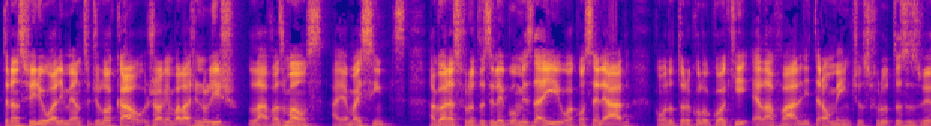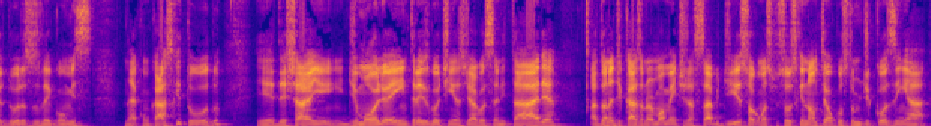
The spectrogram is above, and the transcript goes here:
Transferiu o alimento de local, joga a embalagem no lixo, lava as mãos. Aí é mais simples. Agora, as frutas e legumes, daí o aconselhado, como a doutora colocou aqui, é lavar literalmente os frutas, as verduras, os legumes, né? Com casca e tudo. E deixar de molho aí em três gotinhas de água sanitária A dona de casa normalmente já sabe disso. Algumas pessoas que não têm o costume de cozinhar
